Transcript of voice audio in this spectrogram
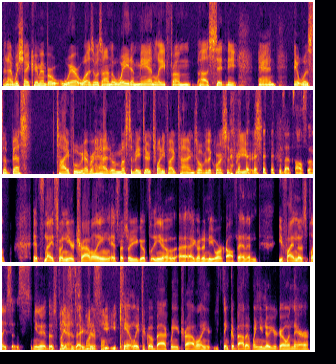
and I wish I could remember where it was. It was on the way to Manly from uh, Sydney, and it was the best. Thai food we ever had. We must have ate there 25 times over the course of three years. That's awesome. It's nice when you're traveling, especially you go, you know, I, I go to New York often and you find those places, you know, those places it's that you're just, you, you can't wait to go back when you travel and you, think about it when you know you're going there.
